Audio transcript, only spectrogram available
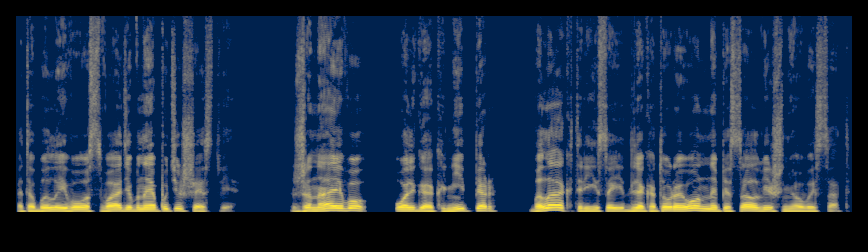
Это было его свадебное путешествие. Жена его, Ольга Книппер, была актрисой, для которой он написал «Вишневый сад».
